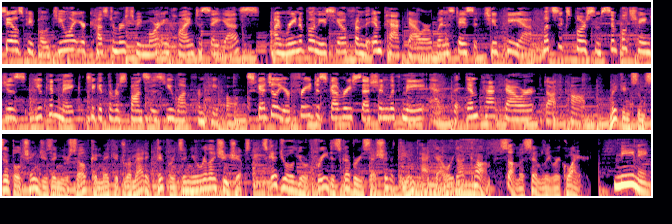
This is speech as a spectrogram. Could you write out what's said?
Salespeople, do you want your customers to be more inclined to say yes? I'm Rena Bonicio from the Impact Hour, Wednesdays at 2 p.m. Let's explore some simple changes you can make to get the responses you want from people. Schedule your free discovery session with me at theimpacthour.com. Making some simple changes in yourself can make a dramatic difference in your relationships. Schedule your free discovery session at theimpacthour.com. Some assembly required. Meaning,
